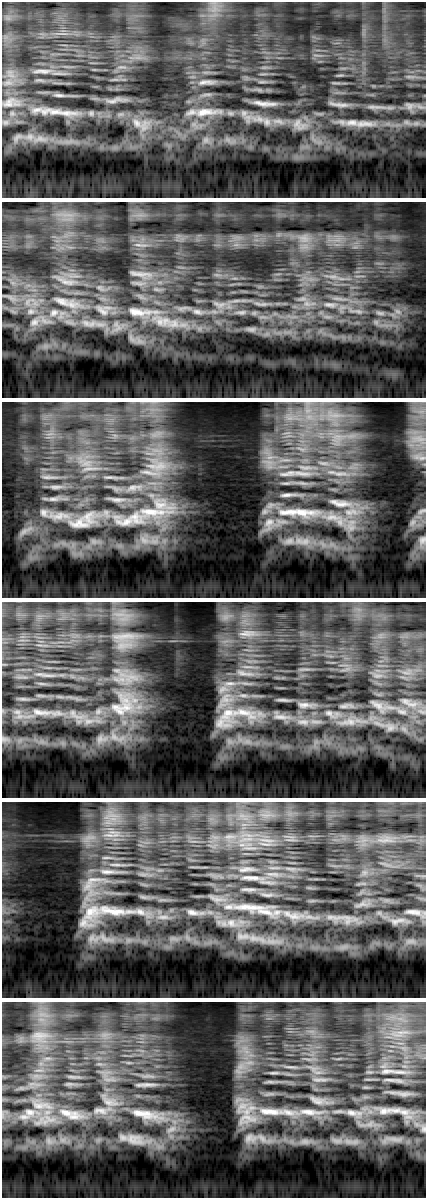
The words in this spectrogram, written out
ತಂತ್ರಗಾರಿಕೆ ಮಾಡಿ, ವ್ಯವಸ್ಥಿತವಾಗಿ ಲೂಟಿ ಮಾಡಿರುವ ಪ್ರಕರಣ ಹೌದಾ ಅಥವಾ ಉತ್ತರ ಕೊಡಬೇಕು ಅಂತ ನಾವು ಅವರಲ್ಲಿ ಆಗ್ರಹ ಮಾಡ್ತೇವೆ. ಇಂಥವು ಹೇಳ್ತಾ ಹೋದ್ರೆ ಬೇಕಾದಷ್ಟಿದ್ದಾವೆ ಈ ಪ್ರಕರಣದ ವಿರುದ್ಧ ಲೋಕಾಯುಕ್ತ ತನಿಖೆ ನಡೆಸ್ತಾ ಇದ್ದಾರೆ. ಲೋಕಾಯುಕ್ತ ತನಿಖೆಯನ್ನ ವಜಾ ಮಾಡಬೇಕು ಅಂತೇಳಿ ಮಾನ್ಯ ಯಡಿಯೂರಪ್ಪನವರು ಹೈಕೋರ್ಟ್ಗೆ ಅಪೀಲ್ ಹೋಗಿದ್ರು. ಹೈಕೋರ್ಟ್ ಅಲ್ಲಿ ಅಪೀಲು ವಜಾ ಆಗಿ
